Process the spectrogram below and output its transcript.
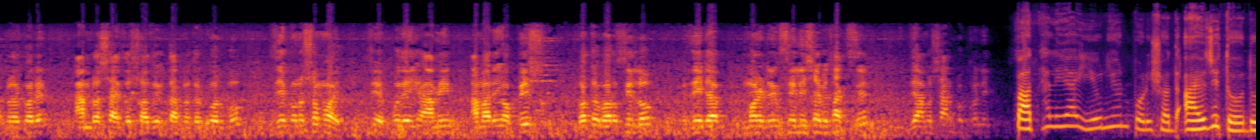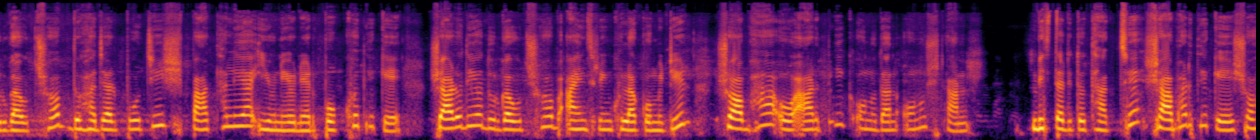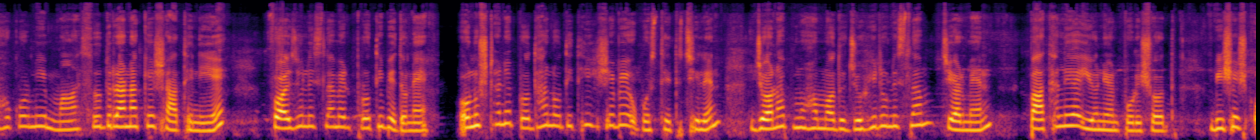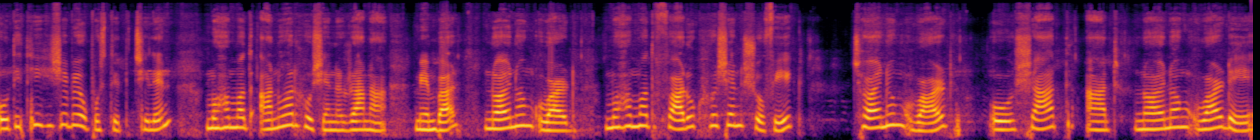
আপনারা করেন, আমরা সাহায্য সহযোগিতা আপনাদের করব। যে কোনো সময় আমি, আমার এই অফিস গত বড় ছিল, যেটা মনিটরিং সেল হিসাবে থাকছে, যে আমরা সার্বক্ষণিক পাথালিয়া ইউনিয়ন পরিষদ আয়োজিত দুর্গা উৎসব দুহাজার পঁচিশ পাথালিয়া ইউনিয়নের পক্ষ থেকে শারদীয় দুর্গা উৎসব আইন শৃঙ্খলা কমিটির সভা ও আর্থিক অনুদান অনুষ্ঠান বিস্তারিত থাকছে। সাভার থেকে সহকর্মী মাসুদ রানাকে সাথে নিয়ে ফয়জুল ইসলামের প্রতিবেদনে। অনুষ্ঠানে প্রধান অতিথি হিসেবে উপস্থিত ছিলেন জনাব মোহাম্মদ জহিরুল ইসলাম, চেয়ারম্যান, পাথালিয়া ইউনিয়ন পরিষদ। বিশেষ অতিথি হিসেবে উপস্থিত ছিলেন মোহাম্মদ আনোয়ার হোসেন রানা, মেম্বার, নয় নং ওয়ার্ড, মোহাম্মদ ফারুক হোসেন শফিক, ছয় নং ওয়ার্ড ও সাত আট নয় নং ওয়ার্ডে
